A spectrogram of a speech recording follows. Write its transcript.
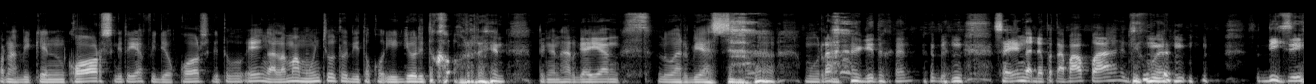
Pernah bikin course gitu ya, video course gitu. Eh nggak lama muncul tuh di toko hijau, di toko oren dengan harga yang luar biasa murah gitu kan. Dan saya nggak dapat apa-apa, cuman sedih sih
